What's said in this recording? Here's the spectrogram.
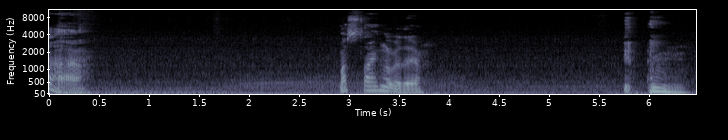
Ah. Mustang over there.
